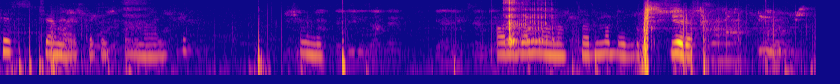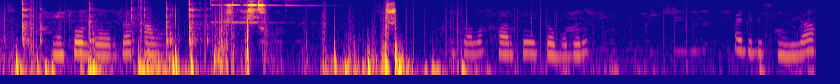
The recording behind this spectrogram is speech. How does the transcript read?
keseceğim arkadaşlar maalesef. Şimdi arabanın anahtarını bulduk. Yürü. Motor da orada. Tamam. İnşallah karpuz da buluruz. Hadi bismillah.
